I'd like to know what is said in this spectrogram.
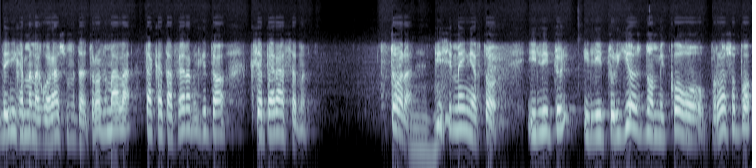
δεν είχαμε να αγοράσουμε τα τρόφιμα, αλλά τα καταφέραμε και το ξεπεράσαμε. Τώρα, τι σημαίνει αυτό; Η, λειτου- η λειτουργία ως νομικό πρόσωπο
